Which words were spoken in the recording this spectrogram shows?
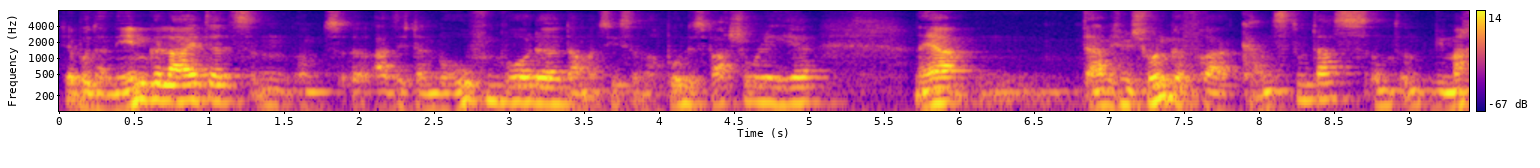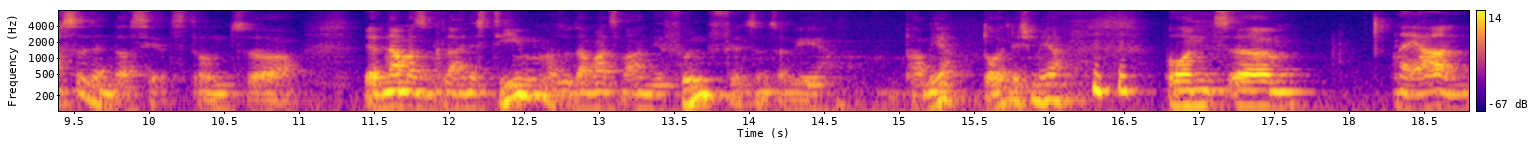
Ich habe Unternehmen geleitet und, und äh, als ich dann berufen wurde, damals hieß es noch Bundesfachschule hier, naja, da habe ich mich schon gefragt, kannst du das und, und wie machst du denn das jetzt? Und äh, wir hatten damals ein kleines Team, also damals waren wir fünf, jetzt sind es irgendwie ein paar mehr, deutlich mehr. und ähm, naja,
